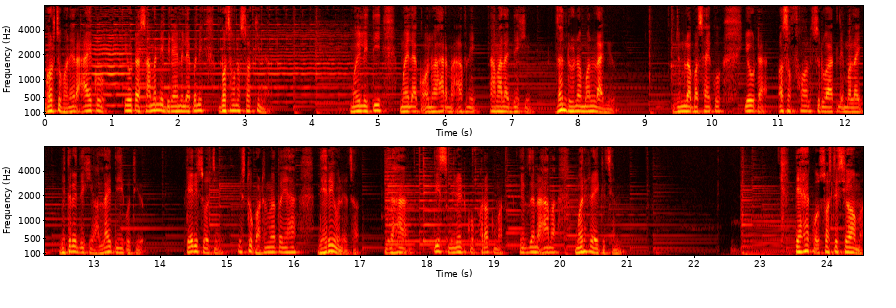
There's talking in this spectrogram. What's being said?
गर्छु भनेर आएको एउटा सामान्य बिरामीलाई पनि बचाउन सकिनँ। मैले ती महिलाको अनुहारमा आफ्नै आमालाई देखेँ। झन् ढुन मन लाग्यो। जुम्ला बसाएको एउटा असफल सुरुवातले मलाई भित्रैदेखि हल्लाइदिएको थियो। फेरि सोचेँ यस्तो घटना त यहाँ धेरै हुनेछ जहाँ तिस मिनटको फरकमा एकजना आमा मरिरहेकी छन्। त्यहाँको स्वास्थ्य सेवामा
